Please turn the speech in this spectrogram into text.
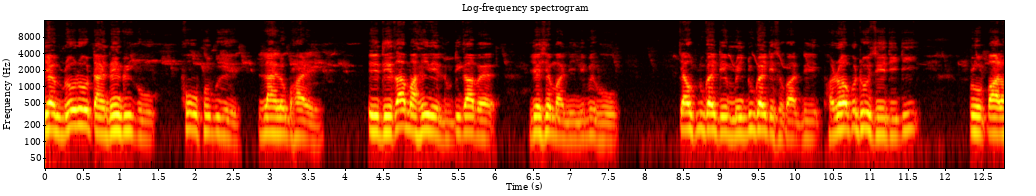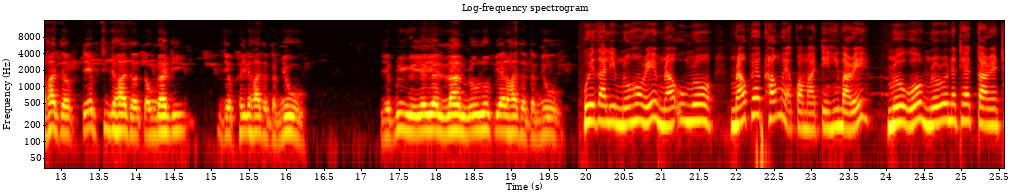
ရဲမရိုးတို့တိုင်တင်းကြီးကိုဖိုးဖိုးပြီးလိုင်းလုံးပါတယ်အေဒေတာမှာဟင်းနေလူတိကပဲရဲရှက်မှနေနေပြီးကိုကြောက်တူကြိုက်တယ်မင်းတူကြိုက်တယ်ဆိုကဒီဖရောပထုဇေတီတီ ပရိုပါလခါကျပြက်စီလခါကျတုံတတီဒီဖိလခါကျတမျိုးရပြီရရလမ်းမျိုးတို့ပြလာတဲ့တမျိုးဝေသာလီမရိုဟောရဲမရာဦးမရိုမရောက်ဖဲခေါင်းမဲ့အကွာမှာတင်ဟင်းပါရယ်မရိုကိုမရိုရိုနှစ်ထက်ကာရင်ထ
